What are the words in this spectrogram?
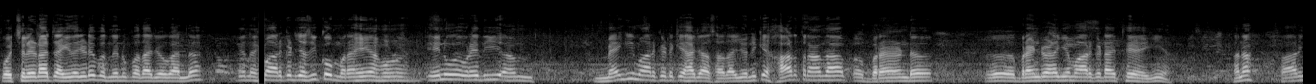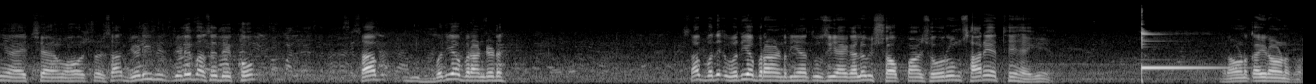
ਪੁੱਛ ਲੈਣਾ ਚਾਹੀਦਾ ਜਿਹੜੇ ਬੰਦੇ ਨੂੰ ਪਤਾ ਜੋ ਗੱਲ ਕਿ ਨਹੀਂ। ਮਾਰਕੀਟ 'ਚ ਅਸੀਂ ਘੁੰਮ ਰਹੇ ਹਾਂ ਹੁਣ। ਇਹਨੂੰ ਉਰੇ ਦੀ ਅਮ, ਮਹਿੰਗੀ ਮਾਰਕੀਟ ਕਿਹਾ ਜਾ ਸਕਦਾ ਯਾਨੀ ਕਿ ਹਰ ਤਰ੍ਹਾਂ ਦਾ ਬ੍ਰਾਂਡ ਬ੍ਰਾਂਡ ਵਾਲੀਆਂ ਮਾਰਕੀਟਾਂ ਇੱਥੇ ਹੈਗੀਆਂ। ਹਨਾ? ਸਾਰੀਆਂ ਐਚਐਮ ਹੋਸਟਲ ਸਭ ਜਿਹੜੀ ਵੀ ਜਿਹੜੇ ਪਾਸੇ ਦੇਖੋ ਸਭ ਵਧੀਆ ਬ੍ਰਾਂਡਡ ਸਭ ਵਧੀ- ਵਧੀਆ ਬ੍ਰਾਂਡ ਦੀਆਂ ਤੁਸੀਂ ਐ ਕਹ ਲਓ ਵੀ ਸ਼ਾਪਾਂ ਸ਼ੋਰੂਮ ਸਾਰੇ ਇੱਥੇ ਹੈਗੇ ਆ। ਰੌਣਕਾਂ ਹੀ ਰੌਣਕਾਂ।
